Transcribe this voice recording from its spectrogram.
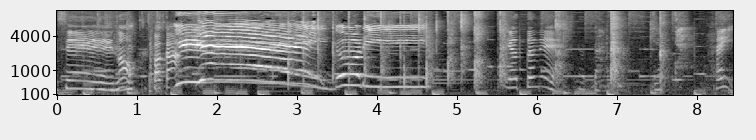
せーの。パカ。イエーイ！ドリー。やったね。やった。やった。はい。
